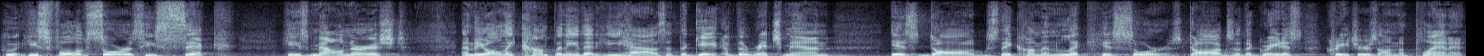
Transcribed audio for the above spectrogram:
Who, he's full of sores, he's sick, he's malnourished. And the only company that he has at the gate of the rich man is dogs. They come and lick his sores. Dogs are the greatest creatures on the planet.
